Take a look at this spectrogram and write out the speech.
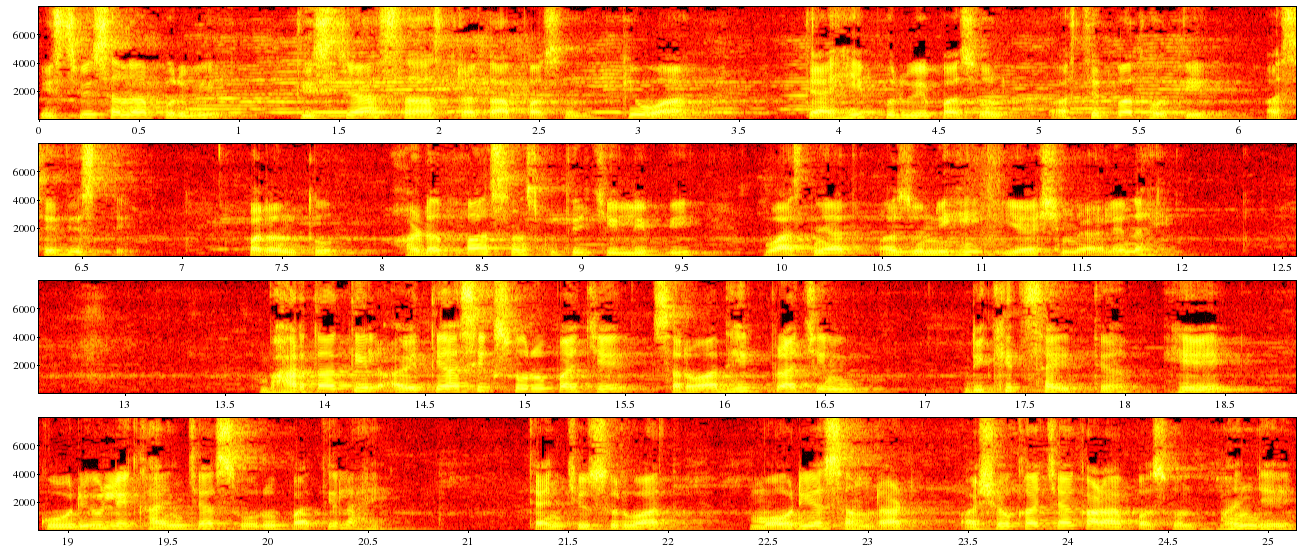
इसवी सणापूर्वी तिसऱ्या सहस्त्रकापासून किंवा त्याही पूर्वीपासून अस्तित्वात होती असे दिसते. परंतु हडप्पा संस्कृतीची लिपी वाचण्यात अजूनही यश मिळाले नाही. भारतातील ऐतिहासिक स्वरूपाचे सर्वाधिक प्राचीन लिखित साहित्य हे कोरीव लेखांच्या स्वरूपातील आहे. त्यांची सुरुवात मौर्य सम्राट अशोकाच्या काळापासून म्हणजे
